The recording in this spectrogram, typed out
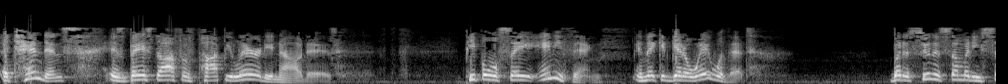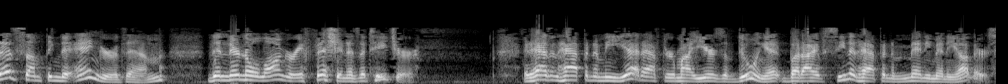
attendance is based off of popularity nowadays. People will say anything and they could get away with it. But as soon as somebody says something to anger them, then they're no longer efficient as a teacher. It hasn't happened to me yet after my years of doing it, but I've seen it happen to many, many others.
